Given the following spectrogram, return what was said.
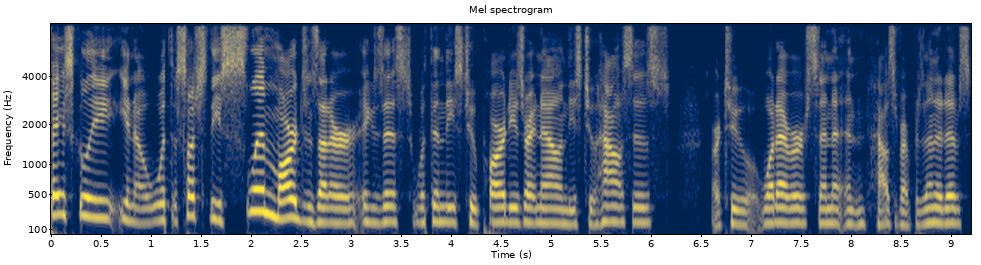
basically, you know, with such these slim margins that are exist within these two parties right now in these two houses or two whatever Senate and House of Representatives,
